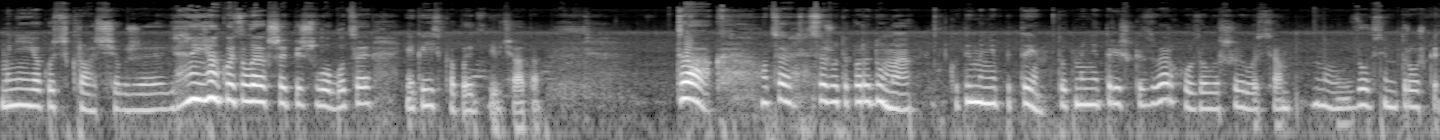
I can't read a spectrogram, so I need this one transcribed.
мені якось краще вже, якось легше пішло, бо це якийсь капець, дівчата. Так, оце сижу тепер і думаю, куди мені піти? Тут мені трішки зверху залишилося, ну, зовсім трошки.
